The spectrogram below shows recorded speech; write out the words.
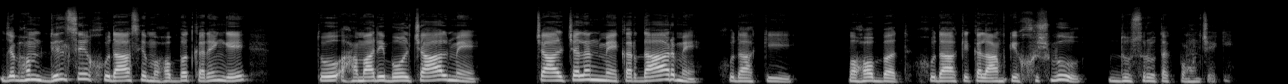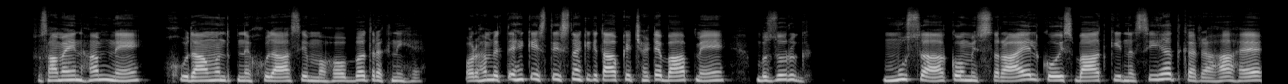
جب ہم دل سے خدا سے محبت کریں گے، تو ہماری بول چال میں، چال چلن میں، کردار میں خدا کی محبت، خدا کے کلام کی خوشبو دوسروں تک پہنچے گی۔ سسامین ہم نے خداوند اپنے خدا سے محبت رکھنی ہے اور ہم لکھتے ہیں کہ استثنا کی کتاب کے چھٹے باپ میں بزرگ موسا کو مسرائل کو اس بات کی نصیحت کر رہا ہے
